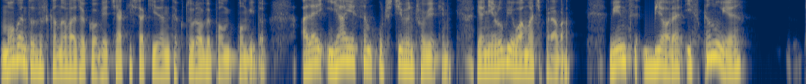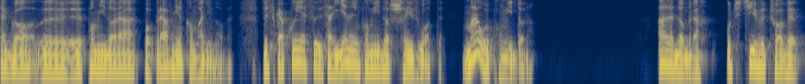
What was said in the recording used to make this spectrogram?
Mogłem to zeskanować jako, wiecie, jakiś taki ten tekturowy pomidor. Ale ja jestem uczciwym człowiekiem. Ja nie lubię łamać prawa. Więc biorę i skanuję tego yy, pomidora poprawnie jako malinowy. Wyskakuje sobie za jeden pomidor 6 zł. Mały pomidor. Ale dobra, uczciwy człowiek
